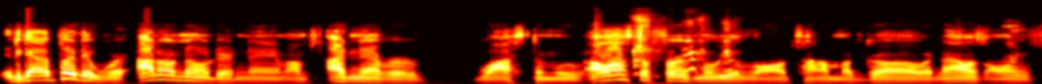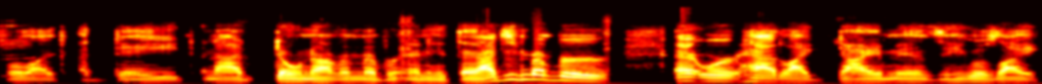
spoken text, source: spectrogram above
the guy played it. I don't know their name. I'm, I never watched the movie. I watched the first movie a long time ago, and that was only for like a date, and I do not remember anything. I just remember Edward had like diamonds, and he was like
